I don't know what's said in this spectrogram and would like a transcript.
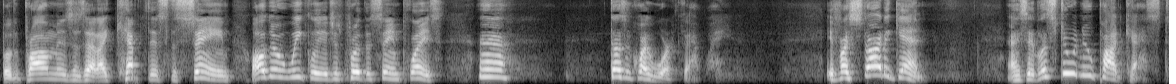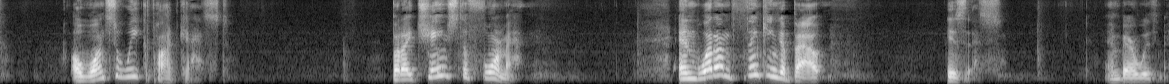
But the problem is, is that I kept this the same. I'll do it weekly and just put it the same place. Eh, doesn't quite work that way. If I start again and I say, let's do a new podcast, a once a week podcast, but I changed the format. And what I'm thinking about is this, and bear with me,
